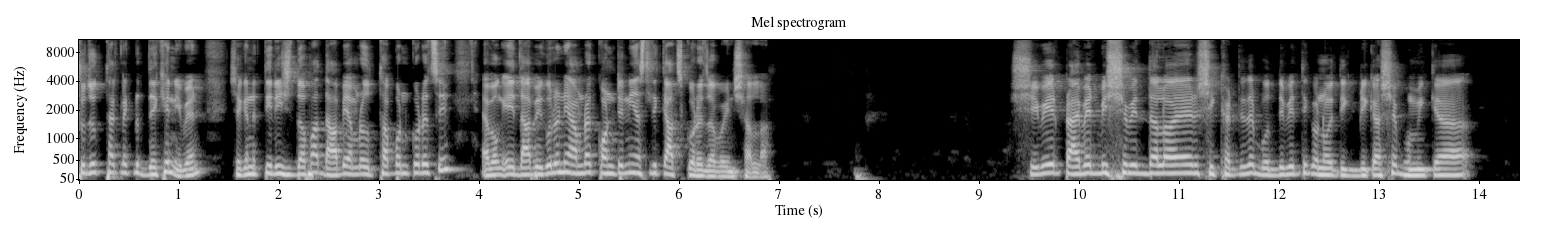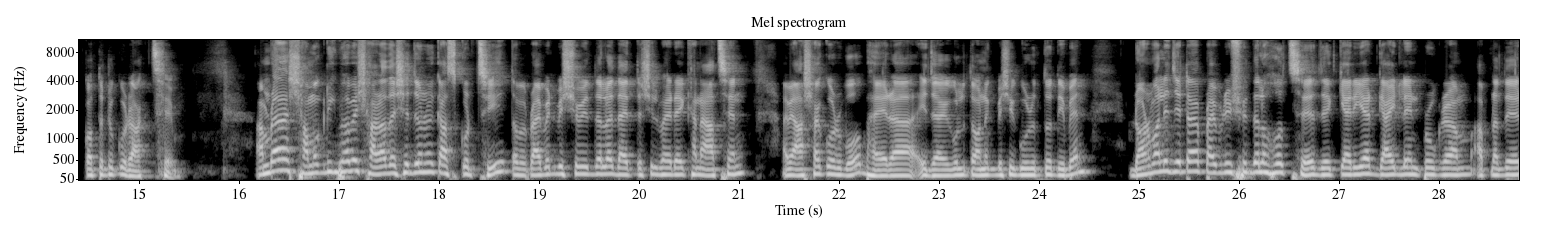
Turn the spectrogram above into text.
সুযোগ থাকলে একটু দেখে নেবেন, সেখানে তিরিশ দফা দাবি আমরা উত্থাপন করেছি এবং এই দাবিগুলো নিয়ে আমরা কন্টিনিউয়াসলি কাজ করে যাব ইনশাল্লাহ শিবির প্রাইভেট বিশ্ববিদ্যালয়ের শিক্ষার্থীদের বুদ্ধিভিত্তিক ও নৈতিক বিকাশে ভূমিকা কতটুকু রাখছে? আমরা সামগ্রিকভাবে সারা দেশের জন্য কাজ করছি, তবে প্রাইভেট বিশ্ববিদ্যালয়ের দায়িত্বশীল ভাইরা এখানে আছেন। আমি আশা করব ভাইয়েরা এই জায়গাগুলোতে অনেক বেশি গুরুত্ব দিবেন। নর্মালি যেটা প্রাইভেট বিশ্ববিদ্যালয় হচ্ছে যে ক্যারিয়ার গাইডলাইন প্রোগ্রাম আপনাদের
